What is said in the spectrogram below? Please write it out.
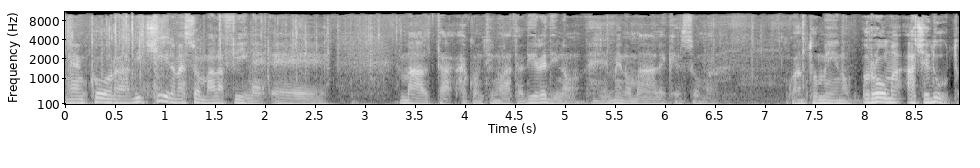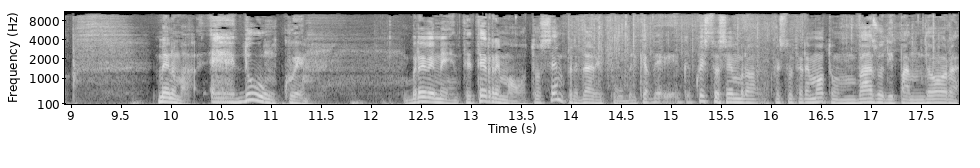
è ancora vicina, ma insomma alla fine eh, Malta ha continuato a dire di no, e meno male che insomma, quantomeno Roma ha ceduto. Meno male. Eh, dunque, brevemente, terremoto, sempre da Repubblica. Questo sembra, questo terremoto, un vaso di Pandora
